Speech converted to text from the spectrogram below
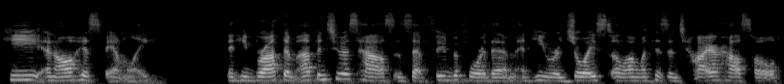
he and all his family. And he brought them up into his house and set food before them, and he rejoiced along with his entire household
